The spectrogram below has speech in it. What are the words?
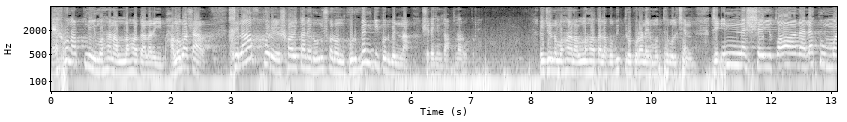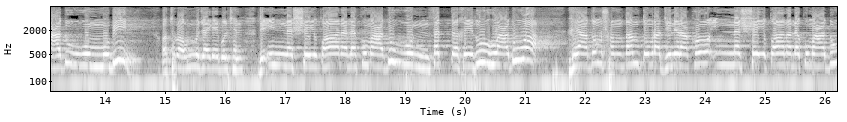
এখন আপনি মহান আল্লাহ তালার এই ভালোবাসার খেলাফ করে শয়তানের অনুসরণ করবেন কি করবেন না, সেটা কিন্তু আপনার উপরে। এই জন্য মহান আল্লাহ তালা পবিত্র কোরআনের মধ্যে বলছেন যে মুবিন। অথবা অন্য জায়গায় বলছেন যে, ইন্না হে আদম সন্তান, তোমরা জেনে রাখো আদু।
